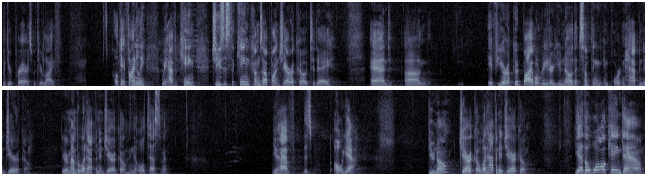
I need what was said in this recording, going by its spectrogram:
with your prayers, with your life. Okay, finally, we have a king. Jesus the King comes up on Jericho today, and um, if you're a good Bible reader, you know that something important happened in Jericho. You remember what happened in Jericho in the Old Testament? You have this, oh, yeah. Do you know? Jericho. What happened in Jericho? Yeah, the wall came down.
